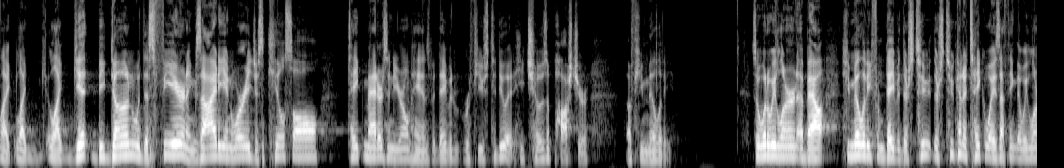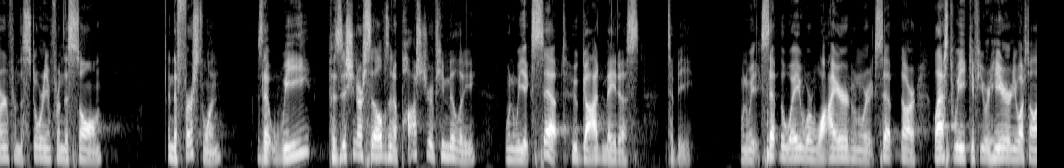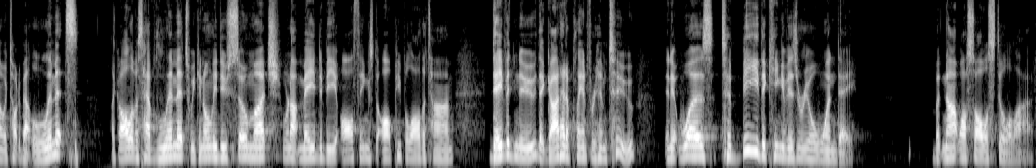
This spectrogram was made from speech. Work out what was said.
Like, like, like get be done with this fear and anxiety and worry. Just kill Saul, take matters into your own hands, but David refused to do it. He chose a posture of humility. So, what do we learn about humility from David? There's two, there's two kind of takeaways I think that we learn from the story and from this psalm. And the first one is that we position ourselves in a posture of humility when we accept who God made us to be. When we accept the way we're wired, when we accept our last week, if you were here, you watched online, we talked about limits. Like all of us have limits. We can only do so much. We're not made to be all things to all people all the time. David knew that God had a plan for him too, and it was to be the king of Israel one day, but not while Saul was still alive.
